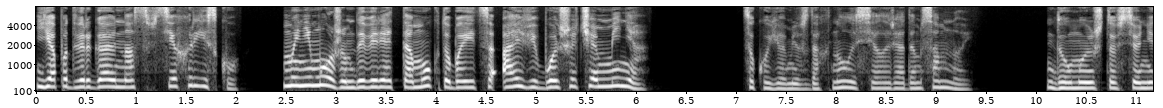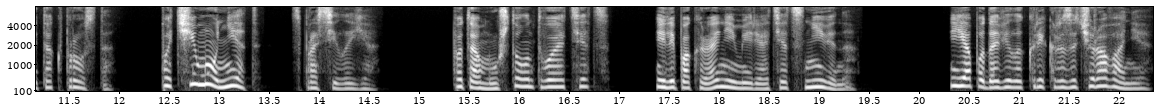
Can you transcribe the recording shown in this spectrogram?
я подвергаю нас всех риску. Мы не можем доверять тому, кто боится Айви больше, чем меня». Цукуйоми вздохнул и сел рядом со мной. «Думаю, что все не так просто». «Почему нет?» — спросила я. «Потому что он твой отец. Или, по крайней мере, отец Нивина». Я подавила крик разочарования.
